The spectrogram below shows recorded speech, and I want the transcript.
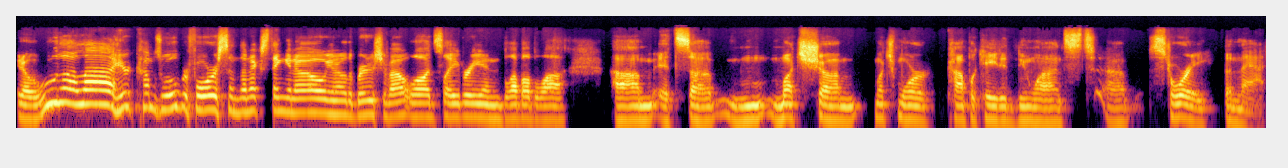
you know, ooh la la, here comes Wilberforce, and the next thing you know, you know, the British have outlawed slavery and blah blah blah. Um, it's a much um, much more complicated, nuanced uh, story than that.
